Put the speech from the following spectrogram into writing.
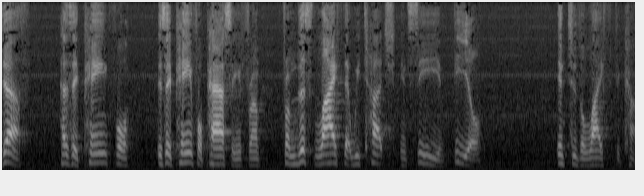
death has a painful, is a painful passing from, from this life that we touch and see and feel into the life to come.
